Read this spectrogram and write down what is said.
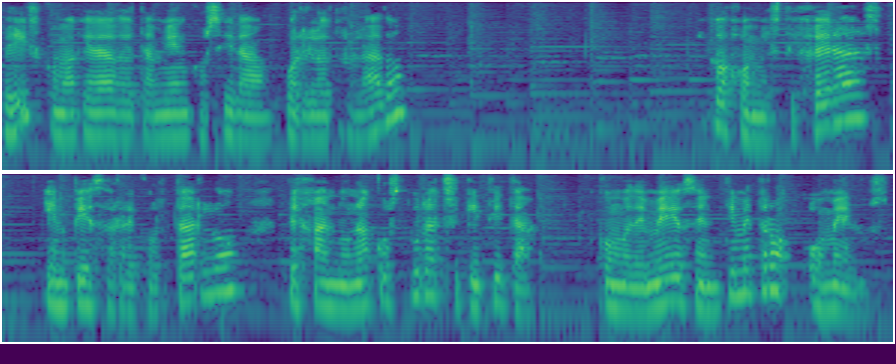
¿Veis cómo ha quedado también cosida por el otro lado? Y cojo mis tijeras y empiezo a recortarlo dejando una costura chiquitita, como de medio centímetro o menos.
